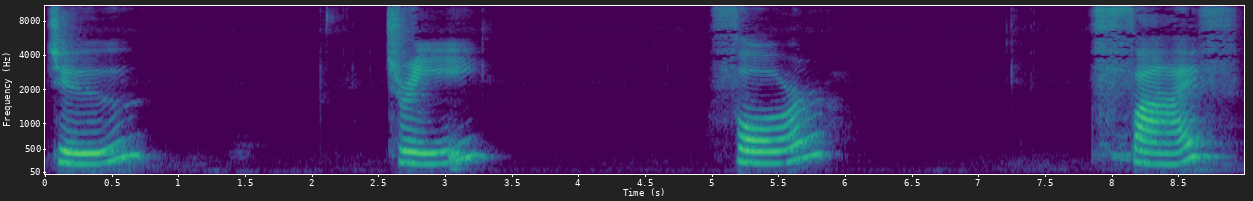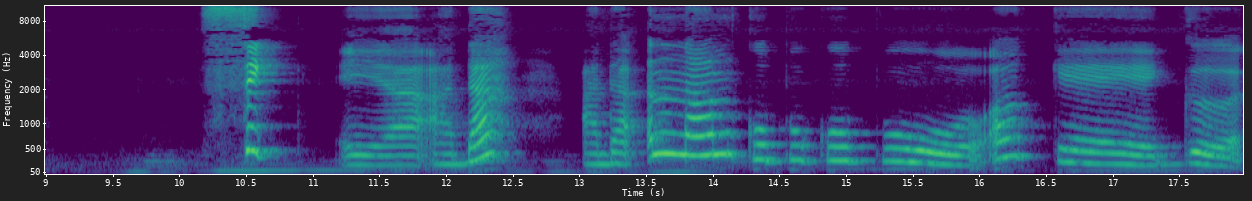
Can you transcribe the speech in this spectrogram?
two, three, four, five, six. Iya, ada ada enam kupu-kupu. Oke, okay, good.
